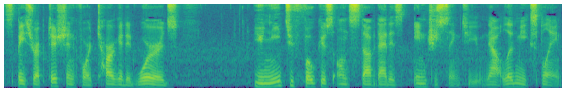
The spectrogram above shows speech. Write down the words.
space repetition for targeted words, you need to focus on stuff that is interesting to you. Now, let me explain.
